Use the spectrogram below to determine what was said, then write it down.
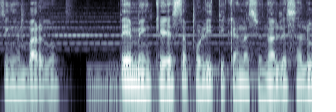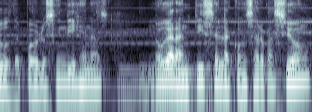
Sin embargo, temen que esta política nacional de salud de pueblos indígenas no garantice la conservación,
